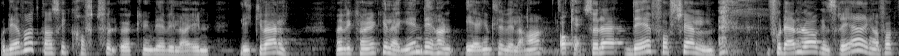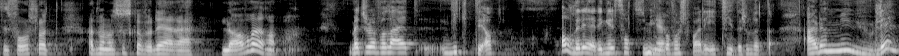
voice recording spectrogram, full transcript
Og det var et ganske kraftfull økning det vi la inn likevel. Men vi kan jo ikke legge inn det han egentlig ville ha. Okay. Så det, det er forskjellen. For denne dagens regjering har faktisk foreslått at man også skal vurdere lavere rammer. Men jeg tror det er viktig at alle regjeringer satser mye Ja. på Forsvaret i tider som dette. Er det mulig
